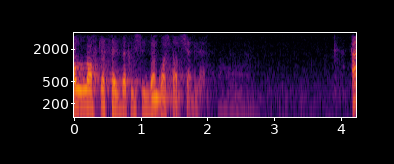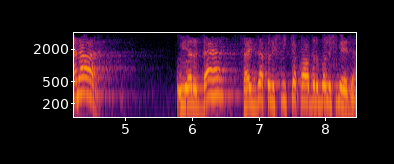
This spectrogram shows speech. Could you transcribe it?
ollohga sajda qilishlikdan bosh tortishadilar. Ana u yerda sajda qilishlikka qodir bo'lishmaydi.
